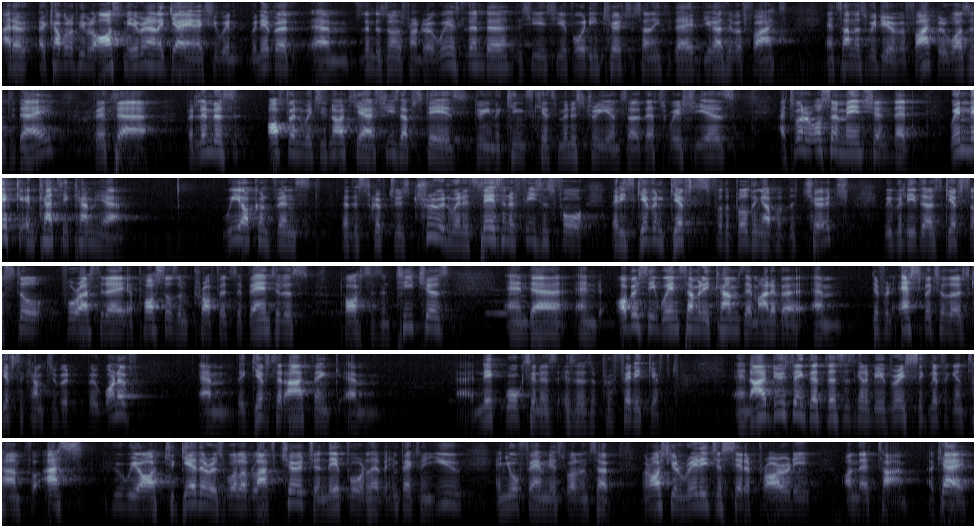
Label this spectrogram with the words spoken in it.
I had a, a, couple of people ask me every now and again, actually, when, whenever um, Linda's not in the front row, where's Linda? Is she, is she avoiding church or something today? Did you guys have a fight? And sometimes we do have a fight, but it wasn't today. But, uh, but Linda's often, when she's not here, she's upstairs doing the King's Kids ministry, and so that's where she is. I just want to also mention that when Nick and Kati come here, we are convinced that the scripture is true. And when it says in Ephesians 4 that he's given gifts for the building up of the church, we believe those gifts are still for us today apostles and prophets, evangelists, pastors, and teachers. And, uh, and obviously, when somebody comes, they might have a, um, different aspects of those gifts that come through. But, but one of um, the gifts that I think um, uh, Nick walks in is, is, is a prophetic gift. And I do think that this is going to be a very significant time for us, who we are together as well of Life Church, and therefore it'll have an impact on you and your family as well. And so I'm going to ask you to really just set a priority on that time. Okay?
